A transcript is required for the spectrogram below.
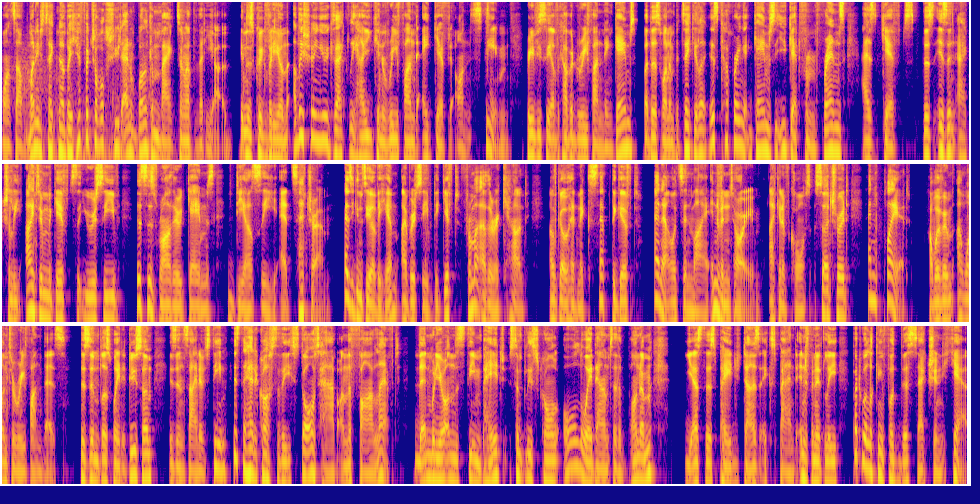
What's up, my name is Technobo here for TroubleChute and welcome back to another video. In this quick video, I'll be showing you exactly how you can refund a gift on Steam. Previously, I've covered refunding games, but this one in particular is covering games that you get from friends as gifts. This isn't actually item gifts that you receive, this is rather games, DLC, etc. As you can see over here, I've received a gift from my other account. I'll go ahead and accept the gift, and now it's in my inventory. I can of course search for it and play it. However, I want to refund this. The simplest way to do so is inside of Steam is to head across to the Store tab on the far left. Then when you're on the Steam page, simply scroll all the way down to the bottom. Yes, this page does expand infinitely, but we're looking for this section here.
